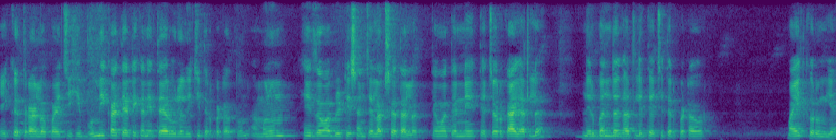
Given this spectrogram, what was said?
एकत्र आलं पाहिजे. ही भूमिका त्या ठिकाणी तयार होऊ लागली चित्रपटातून. म्हणून हे जेव्हा ब्रिटिशांच्या लक्षात आलं तेव्हा त्यांनी त्याच्यावर काय घातलं? निर्बंध घातले त्या चित्रपटावर. माहीत करून घ्या.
